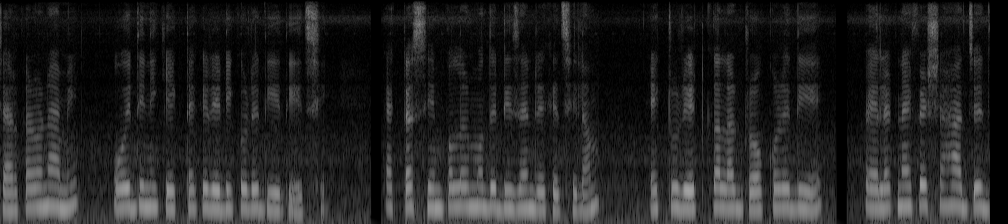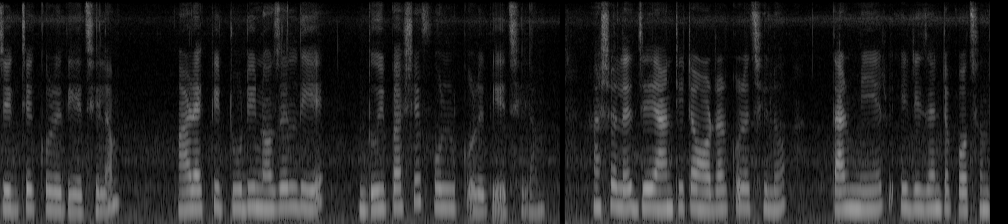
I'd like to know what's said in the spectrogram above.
যার কারণে আমি ওই দিনই কেকটাকে রেডি করে দিয়ে দিয়েছি। একটা সিম্পলের মধ্যে ডিজাইন রেখেছিলাম। একটু রেড কালার ড্র করে দিয়ে প্যালেট নাইফের সাহায্যে জেক করে দিয়েছিলাম। আর একটি টু ডি নজেল দিয়ে দুই পাশে ফুল করে দিয়েছিলাম। আসলে যে আন্টিটা অর্ডার করেছিল তার মেয়ের এই ডিজাইনটা পছন্দ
